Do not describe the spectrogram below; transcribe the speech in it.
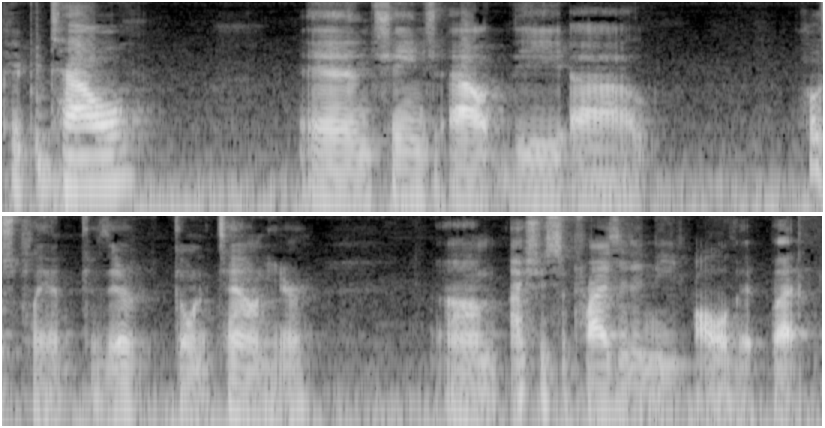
paper towel and change out the uh, host plant because they're going to town here. Um, actually surprised I didn't eat all of it, but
